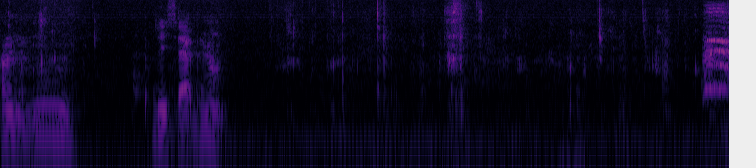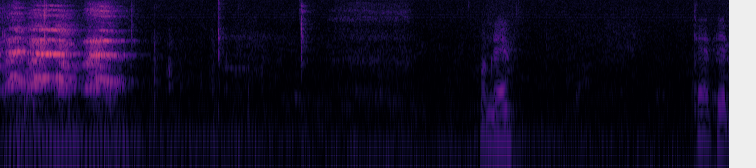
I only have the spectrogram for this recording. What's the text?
มันจะพังอืมพอดีแสบพี่น้องหอมแดง แก่เผ็ด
